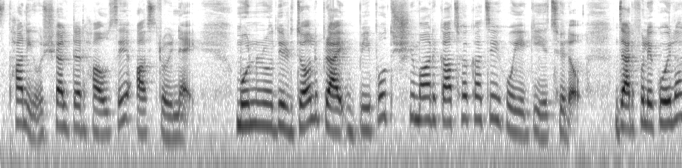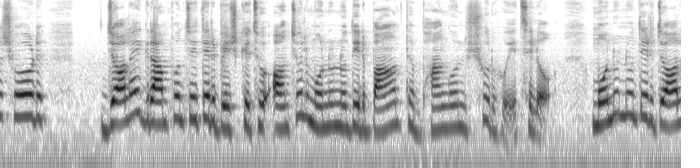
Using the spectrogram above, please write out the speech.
স্থানীয় শেল্টার হাউসে আশ্রয় নেয় মনু নদীর জল প্রায় বিপদ সীমার কাছাকাছি হয়ে গিয়েছিল যার ফলে কৈলাসহর জলাই গ্রাম পঞ্চায়েতের বেশ কিছু অঞ্চল মনু নদীর বাঁধ ভাঙন শুরু হয়েছিল। মনু নদীর জল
